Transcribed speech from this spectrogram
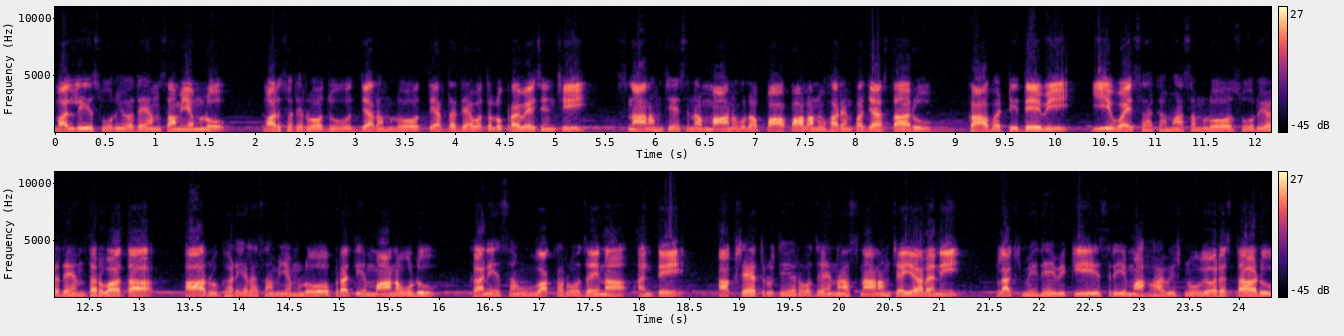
మళ్ళీ సూర్యోదయం సమయంలో మరుసటి రోజు జలంలో తీర్థదేవతలు ప్రవేశించి స్నానం చేసిన మానవుల పాపాలను హరింపజేస్తారు. కాబట్టి దేవి ఈ వైశాఖ మాసంలో సూర్యోదయం తరువాత ఆరు గడియల సమయంలో ప్రతి మానవుడు కనీసం ఒక్కరోజైనా అంటే అక్షయ తృతీయ రోజైనా స్నానం చేయాలని లక్ష్మీదేవికి శ్రీ మహావిష్ణువు వివరిస్తాడు.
